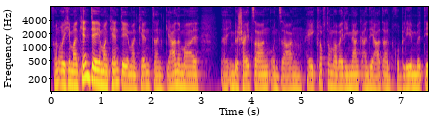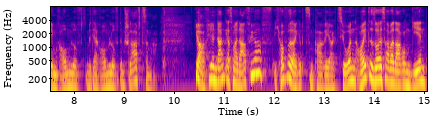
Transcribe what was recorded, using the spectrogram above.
von euch jemand kennt, der jemand kennt, der jemand kennt, dann gerne mal äh, ihm Bescheid sagen und sagen, hey, klopf doch mal bei dem Jank an, der hat ein Problem mit dem Raumluft, mit der Raumluft im Schlafzimmer. Ja, vielen Dank erstmal dafür. Ich hoffe, da gibt es ein paar Reaktionen. Heute soll es aber darum gehen,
